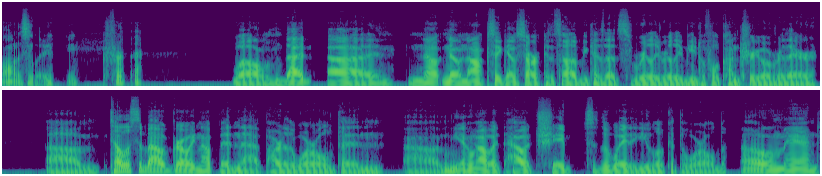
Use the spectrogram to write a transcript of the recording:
honestly. well, that uh, no no knocks against Arkansas because that's really really beautiful country over there. Um, tell us about growing up in that part of the world and um, you know how it how it shaped the way that you look at the world. Oh man,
